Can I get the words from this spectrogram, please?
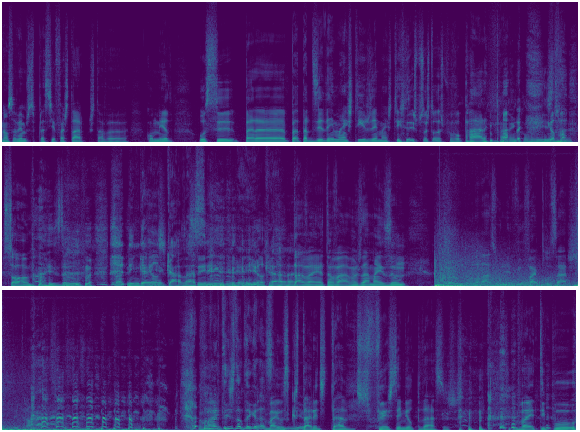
Não sabemos se para se afastar porque estava com medo ou se para, para, para dizer deem mais tiros, deem mais tiros. E as pessoas todas, por favor, parem, parem. Parem com isto. ele lá, só mais uma. Só. Ninguém eles- acaba assim, ninguém acaba. Está bem, então vá, vamos dar mais um. Aliás, o navio vai pelos ares, literalmente. O Vai. Martins não tem graça. Vai o secretário de Estado desfez-se em mil pedaços. Vai tipo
